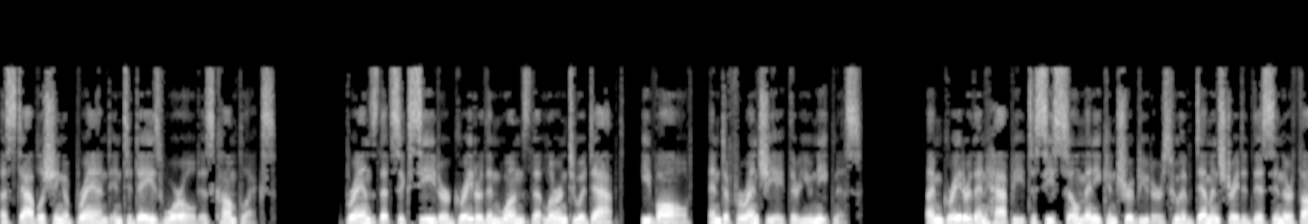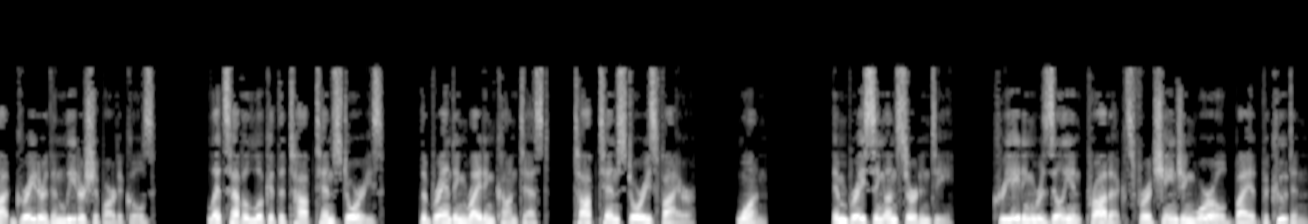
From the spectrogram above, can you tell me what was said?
establishing a brand in today's world is complex. Brands that succeed are greater than ones that learn to adapt, evolve, and differentiate their uniqueness. I'm greater than happy to see so many contributors who have demonstrated this in their thought greater than leadership articles. Let's have a look at the top 10 stories. The Branding Writing Contest. Top 10 Stories Fire. 1. Embracing Uncertainty. Creating Resilient Products for a Changing World by At Pakutin.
